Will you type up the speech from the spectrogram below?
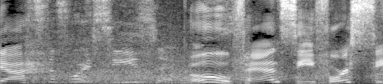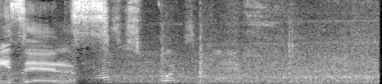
Yeah? It's the four seasons. Oh, fancy. Four seasons. That's a sports event.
